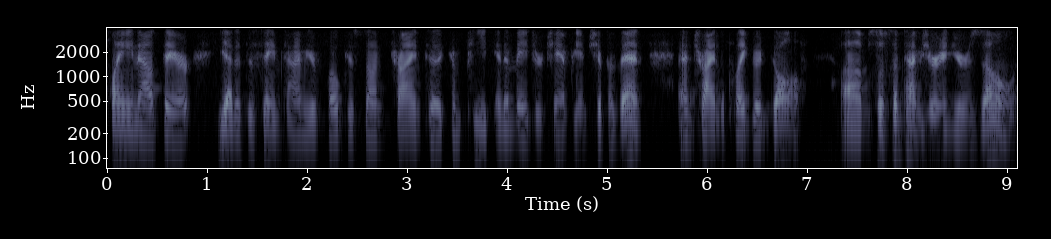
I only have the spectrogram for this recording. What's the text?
playing out there, yet at the same time, you're focused on trying to compete in a major championship event and trying to play good golf. Um, so sometimes you're in your zone.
